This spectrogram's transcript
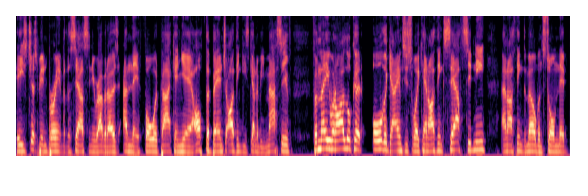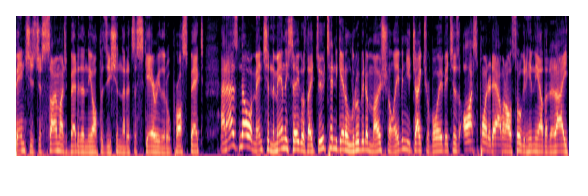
He's just been brilliant for the South Sydney Rabbitohs and their forward pack. And yeah, off the bench, I think he's going to be massive. For me, when I look at all the games this weekend, I think South Sydney and I think the Melbourne Storm, their bench is just so much better than the opposition that it's a scary little prospect. And as Noah mentioned, the Manly Seagulls, they do tend to get a little bit emotional. Even your Jake Trbojevic, as Ice pointed out when I was talking to him the other day,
